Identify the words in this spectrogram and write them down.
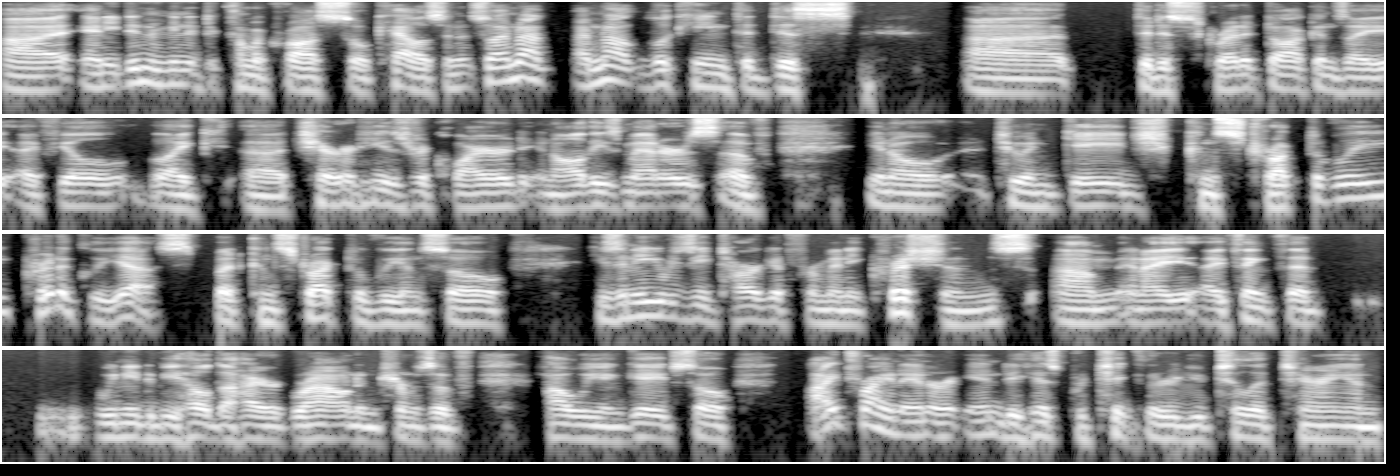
Uh, and he didn't mean it to come across so callous. And so I'm not I'm not looking to dis uh, to discredit Dawkins. I, I feel like uh, charity is required in all these matters of, you know, to engage constructively, critically, yes, but constructively. And so he's an easy target for many Christians. Um, and I, I think that we need to be held to higher ground in terms of how we engage. So I try and enter into his particular utilitarian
